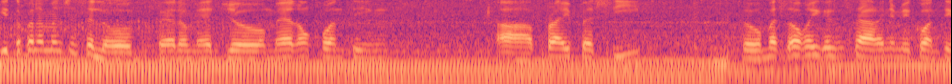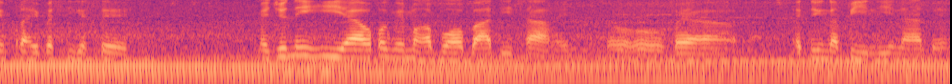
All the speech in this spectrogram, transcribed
kita pa naman siya sa loob. Pero medyo merong konting ah, privacy. So mas okay kasi sa akin yung may konting privacy kasi medyo nahihiya ako pag may mga bumabati sa akin. So kaya ito yung napili natin.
